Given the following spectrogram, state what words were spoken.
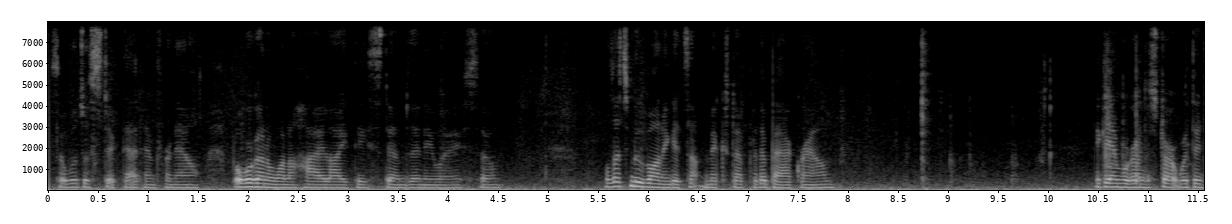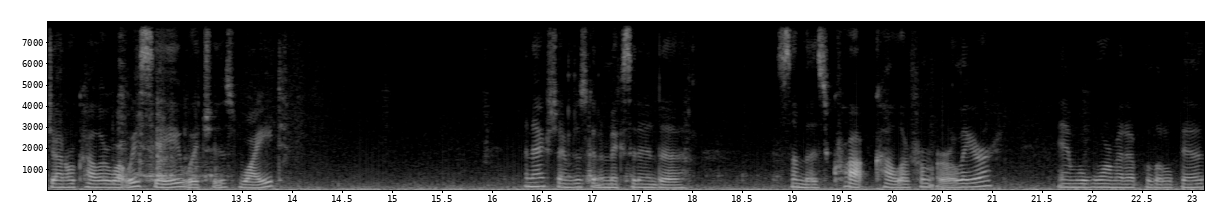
So we'll just stick that in for now. But we're going to want to highlight these stems anyway. So. Well, let's move on and get something mixed up for the background. Again, we're going to start with the general color, what we see, which is white. And actually, I'm just going to mix it into some of this crop color from earlier, and we'll warm it up a little bit.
